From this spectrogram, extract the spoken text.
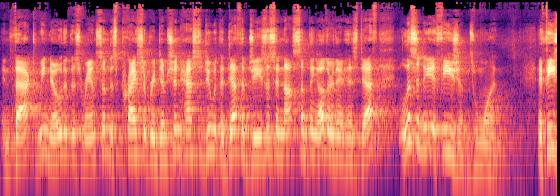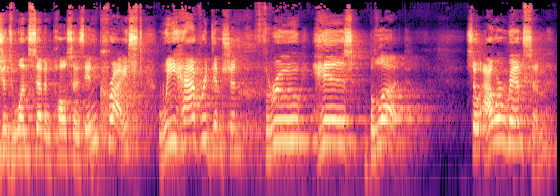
In fact, we know that this ransom, this price of redemption, has to do with the death of Jesus and not something other than his death. Listen to Ephesians 1. Ephesians 1 7, Paul says, In Christ we have redemption through his blood. So our ransom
